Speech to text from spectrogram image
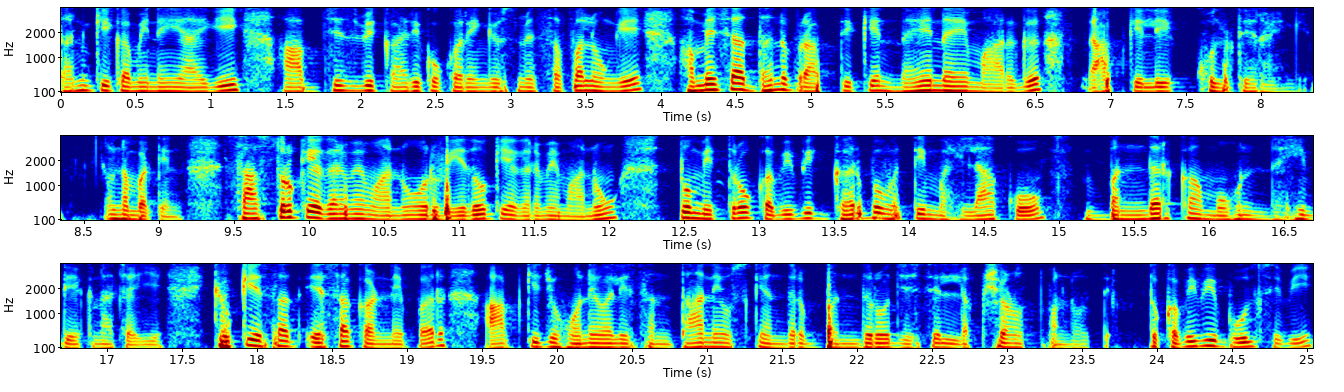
धन की कमी नहीं आएगी। आप जिस भी कार्य को करेंगे, उसमें सफल होंगे। हमेशा धन प्राप्ति के नए नए मार्ग आपके लिए खुलते रहेंगे। नंबर तीन, शास्त्रों की अगर मैं मानूँ और वेदों की अगर मैं मानूँ तो मित्रों, कभी भी गर्भवती महिला को बंदर का मोह नहीं देखना चाहिए। क्योंकि ऐसा ऐसा करने पर आपकी जो होने वाली संतान है, उसके अंदर बंदरों जैसे लक्षण उत्पन्न होते तो कभी भी भूल से भी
